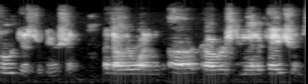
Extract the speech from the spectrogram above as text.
food distribution. Another one uh, covers communications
